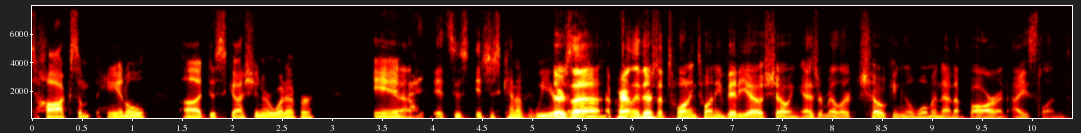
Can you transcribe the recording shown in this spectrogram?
talk, some panel uh discussion or whatever. And Yeah. It's just it's just kind of weird. There's a Um, apparently there's a 2020 video showing Ezra Miller choking a woman at a bar in Iceland.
